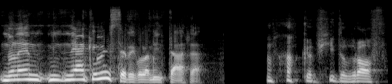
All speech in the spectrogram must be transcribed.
non è neanche questa è regolamentata. Ho capito, prof.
